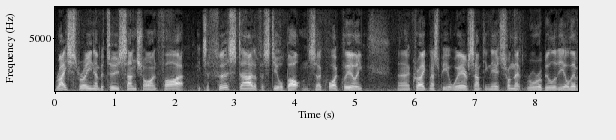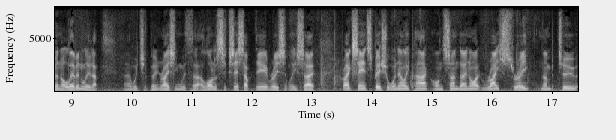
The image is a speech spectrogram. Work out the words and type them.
Race three, number two, Sunshine Fire. It's a first starter for Steel Bolton, so quite clearly uh, Craig must be aware of something there. It's from that Raw Ability 1111 litter, uh, which have been racing with uh, a lot of success up there recently. So, Craig Sand Special, Winnellie Park on Sunday night, race three, number two,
